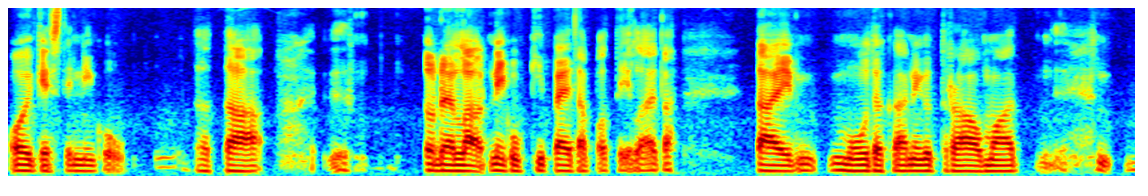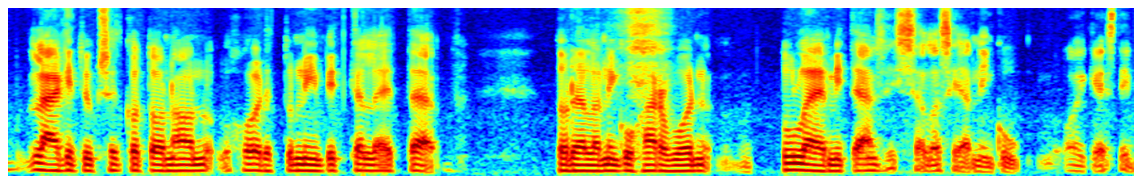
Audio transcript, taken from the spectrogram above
oikeasti niin kuin, tota, todella niin kuin kipeitä potilaita tai muutakaan niin kuin traumaa. Lääkitykset kotona on hoidettu niin pitkälle, että todella niin kuin harvoin tulee mitään siis sellaisia niin kuin oikeasti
